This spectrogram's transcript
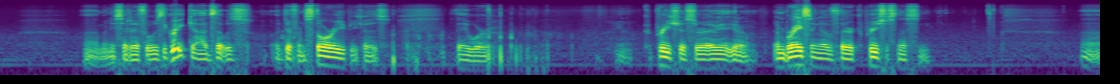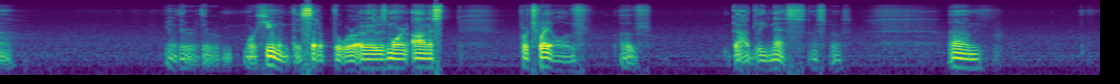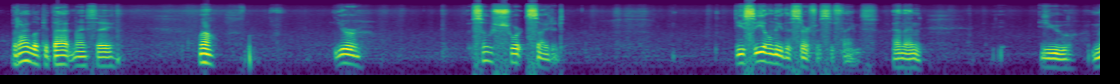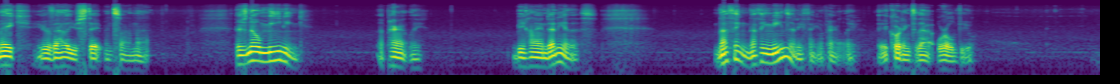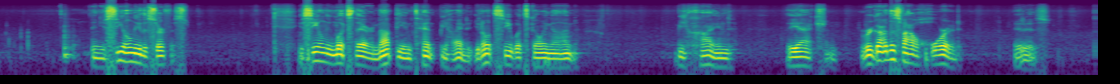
Um, and he said if it was the Greek gods, that was a different story because they were, you know, capricious or I mean, you know, embracing of their capriciousness and. Uh, you know, they were, they were more human. They set up the world. I mean, it was more an honest portrayal of of godliness, I suppose. Um, but I look at that and I say, well, you're so short-sighted. You see only the surface of things, and then you make your value statements on that. There's no meaning, apparently, behind any of this. Nothing, nothing means anything, apparently, according to that worldview. And you see only the surface. You see only what's there, not the intent behind it. You don't see what's going on behind the action, regardless of how horrid it is,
